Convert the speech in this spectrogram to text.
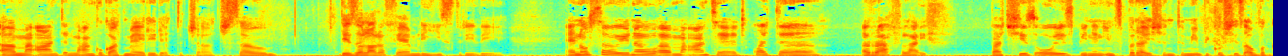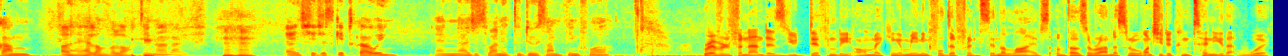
Um, my aunt and my uncle got married at the church, so there's a lot of family history there. And also, you know, uh, my aunt had quite a, a rough life, but she's always been an inspiration to me because she's overcome a hell of a lot in her life. Mm-hmm. And she just keeps going. And I just wanted to do something for her. Reverend Fernandez, you definitely are making a meaningful difference in the lives of those around us, and we want you to continue that work.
